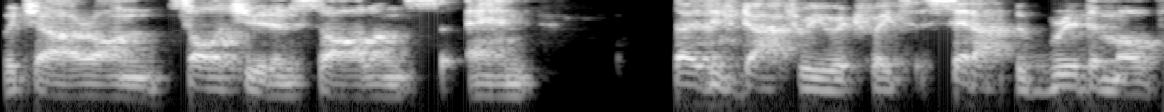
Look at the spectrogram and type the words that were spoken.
which are on solitude and silence. And those introductory retreats set up the rhythm of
